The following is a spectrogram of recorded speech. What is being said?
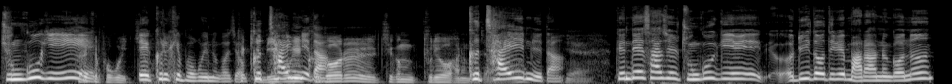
중국이 그렇게 보고 있죠. 예, 그렇게 보고 있는 거죠. 그 차이입니다. 그거를 지금 두려워하는 그 거잖아요. 차이입니다. 예. 근데 사실 중국이 리더들이 말하는 거는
